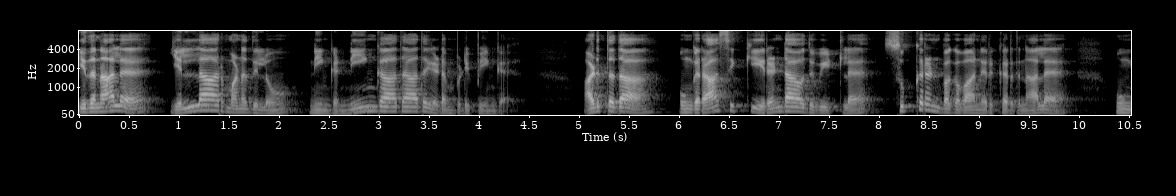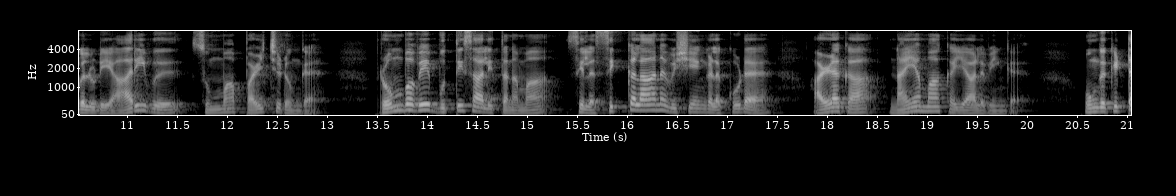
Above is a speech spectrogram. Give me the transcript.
இதனால் எல்லார் மனதிலும் நீங்கள் நீங்காதாத இடம் பிடிப்பீங்க. அடுத்ததாக உங்கள் ராசிக்கு இரண்டாவது வீட்டில் சுக்கரன் பகவான் இருக்கிறதுனால உங்களுடைய அறிவு சும்மா பழிச்சிடுங்க. ரொம்பவே புத்திசாலித்தனமாக சில சிக்கலான விஷயங்களை கூட அழகாக நயமாக கையாளுவீங்க. உங்ககிட்ட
